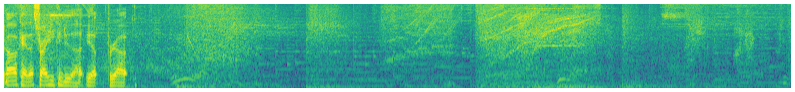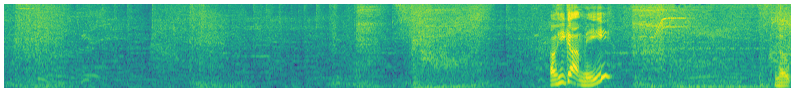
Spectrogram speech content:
Oh, okay, that's right, he can do that. Yep, forgot. Oh, he got me? Nope.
